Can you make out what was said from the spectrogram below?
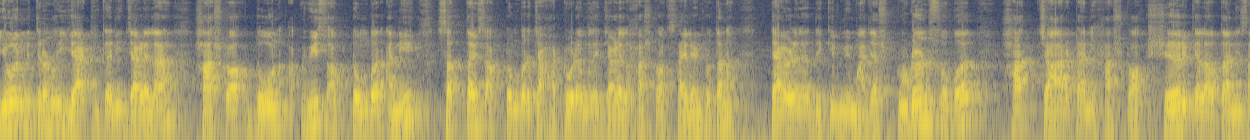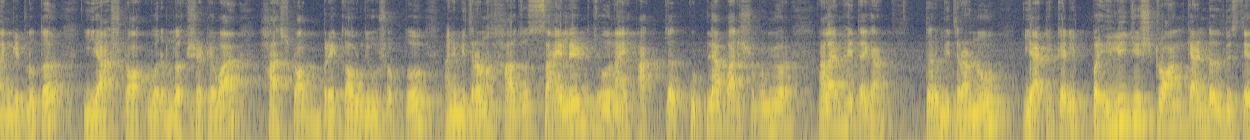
इवन मित्रांनो या ठिकाणी ज्यावेळेला हा स्टॉक दोन वीस ऑक्टोबर आणि सत्तावीस ऑक्टोबरच्या आठवड्यामध्ये ज्यावेळेला हा स्टॉक सायलेंट होता ना त्यावेळेला देखील मी माझ्या स्टुडंटसोबत हा चार्ट आणि हा स्टॉक शेअर केला होता आणि सांगितलं होतं या स्टॉकवर लक्ष ठेवा हा स्टॉक ब्रेकआउट देऊ शकतो. आणि मित्रांनो हा जो सायलेंट झोन आहे हा कुठल्या पार्श्वभूमीवर आलाय माहीत आहे का? तर मित्रांनो या ठिकाणी पहिली जी स्ट्रॉंग कॅन्डल दिसते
